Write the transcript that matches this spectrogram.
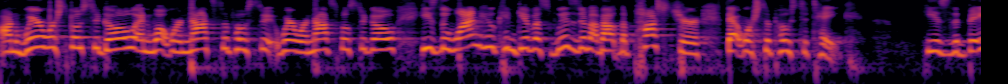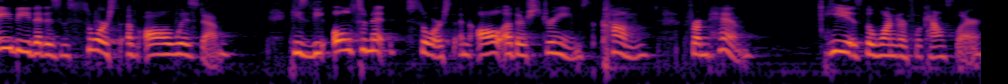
on where we're supposed to go and what we're not supposed to where we're not supposed to go. He's the one who can give us wisdom about the posture that we're supposed to take. He is the baby that is the source of all wisdom. He's the ultimate source and all other streams come from him. He is the wonderful counselor.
